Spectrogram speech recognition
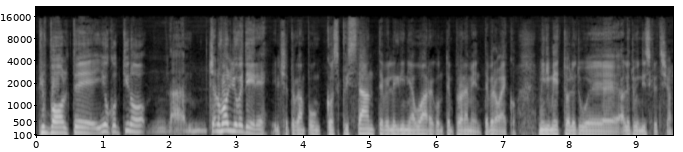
Più più volte. Io continuo, mm, ce lo voglio vedere il centrocampo con Cristante, Pellegrini e Aguare contemporaneamente, però ecco, mi rimetto alle tue, alle tue indiscrezioni.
